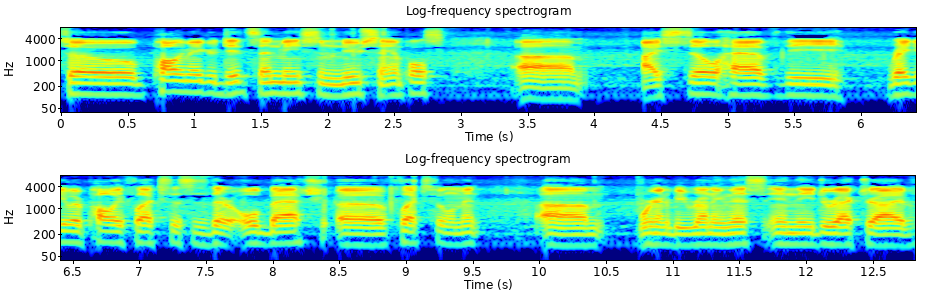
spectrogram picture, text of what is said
So Polymaker did send me some new samples. Um, I still have the regular Polyflex. This is their old batch of flex filament. Um, we're going to be running this in the direct drive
